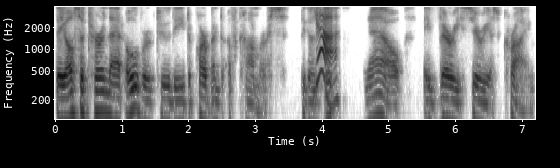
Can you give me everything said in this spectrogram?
they also turned that over to the Department of Commerce because Yeah. this is now a very serious crime.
